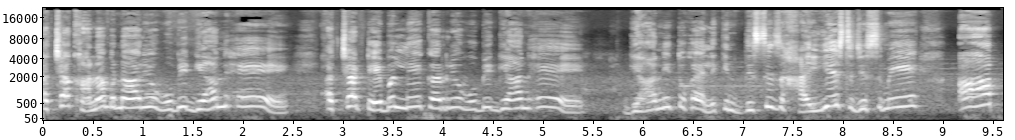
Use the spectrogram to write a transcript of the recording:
अच्छा खाना बना रहे हो वो भी ज्ञान है। अच्छा टेबल ले कर रहे हो वो भी ज्ञान है। ज्ञान ही तो है, लेकिन दिस इज़ हाईएस्ट जिसमें आप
